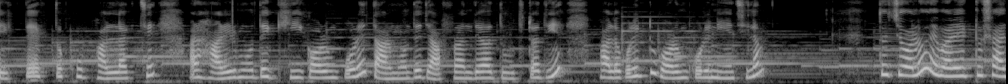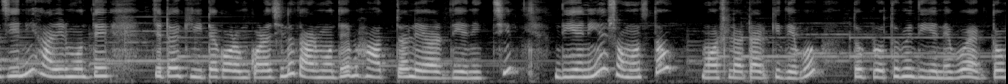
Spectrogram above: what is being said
দেখতে, তো খুব ভালো লাগছে। আর হাঁড়ির মধ্যে ঘি গরম করে, তার মধ্যে জাফরান দেওয়া দুধটা দিয়ে ভালো করে একটু গরম করে নিয়েছিলাম। তো চলো, এবারে একটু সাজিয়ে নিই। হাঁড়ির মধ্যে যেটা ঘিটা গরম করা ছিল, তার মধ্যে ভাতটা লেয়ার দিয়ে নিচ্ছি। দিয়ে নিয়ে সমস্ত মশলাটা আর কি দেবো। তো প্রথমে দিয়ে নেব একদম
